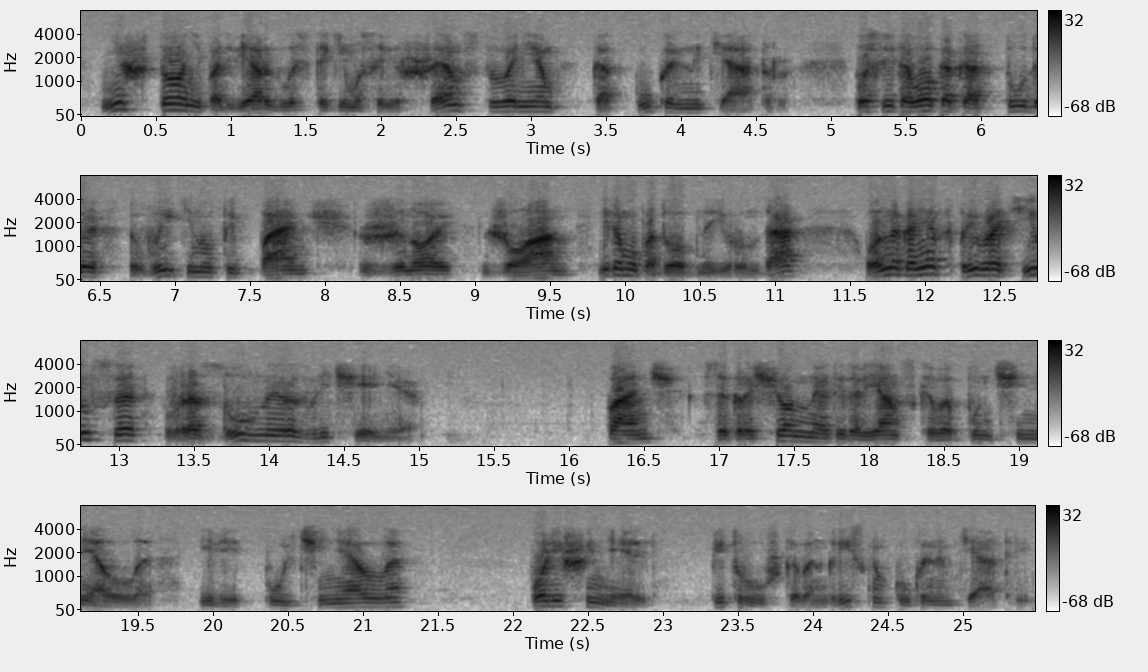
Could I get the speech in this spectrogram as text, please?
— ничто не подверглось таким усовершенствованиям, как кукольный театр. После того, как оттуда выкинуты Панч с женой, Джоан и тому подобная ерунда, он, наконец, превратился в разумное развлечение. Панч, сокращенный от итальянского пунчинелло или пульчинелло, полишинель, петрушка в английском кукольном театре.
